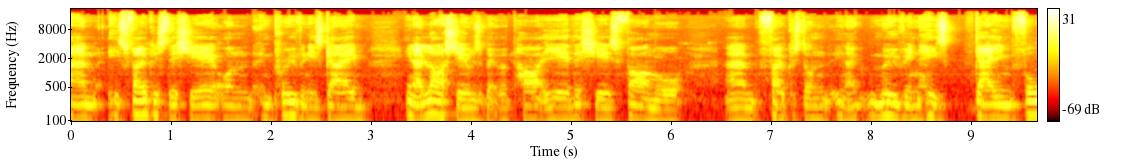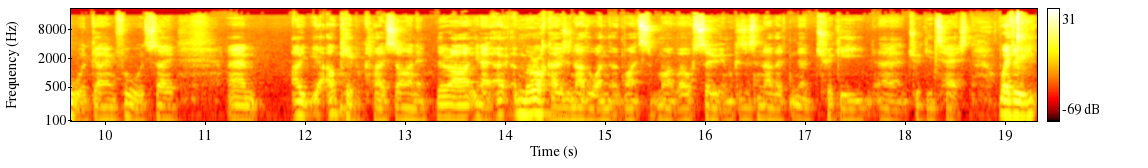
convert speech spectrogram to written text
Um, he's focused this year on improving his game. You know, last year was a bit of a party year. This year's far more um, focused on you know moving his game forward, going forward. So. Um, I, yeah, I'll keep a close eye on him. There are, you know, uh, Morocco's another one that might might well suit him because it's another you know, tricky uh, tricky test. Whether he,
